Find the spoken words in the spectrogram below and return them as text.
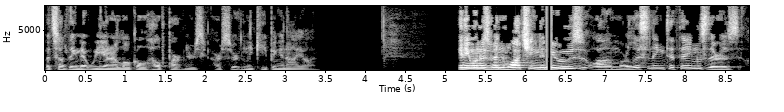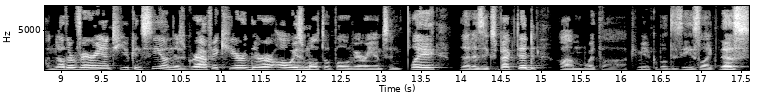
but something that we and our local health partners are certainly keeping an eye on. Anyone who's been watching the news um, or listening to things, there is another variant. You can see on this graphic here, there are always multiple variants in play that is expected um, with a communicable disease like this.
